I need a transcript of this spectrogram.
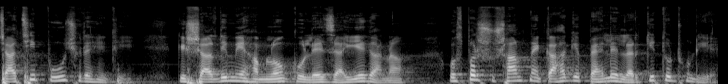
चाची पूछ रही थी कि शादी में हम लोगों को ले जाइएगा ना? उस पर सुशांत ने कहा कि पहले लड़की तो ढूंढिए।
